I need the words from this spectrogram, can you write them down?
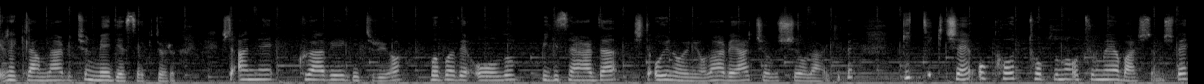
reklamlar, bütün medya sektörü. İşte anne kurabiye getiriyor, baba ve oğlu bilgisayarda işte oyun oynuyorlar veya çalışıyorlar gibi. Gittikçe o kod topluma oturmaya başlamış ve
